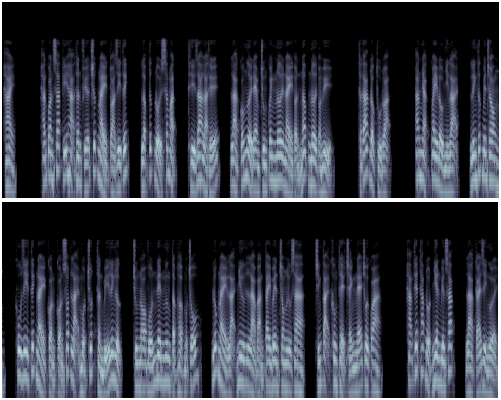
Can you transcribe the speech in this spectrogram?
Hai. Hắn quan sát kỹ hạ thân phía trước này tòa di tích, lập tức đổi sắc mặt, thì ra là thế, là có người đem chung quanh nơi này ẩn nấp nơi toàn hủy. Thật ác độc thủ đoạn. An nhạc quay đầu nhìn lại, linh thức bên trong, khu di tích này còn còn sót lại một chút thần bí linh lực, chúng nó vốn nên ngưng tập hợp một chỗ lúc này lại như là bàn tay bên trong lưu xa, chính tại không thể tránh né trôi qua. Hạng thiết tháp đột nhiên biến sắc, là cái gì người?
